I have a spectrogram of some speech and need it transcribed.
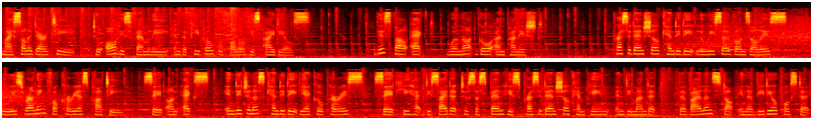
my solidarity to all his family and the people who follow his ideals. This vile act will not go unpunished. Presidential candidate Luisa Gonzalez, who is running for Correa's party, said on X, indigenous candidate Yaku Perez said he had decided to suspend his presidential campaign and demanded the violence stop in a video posted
